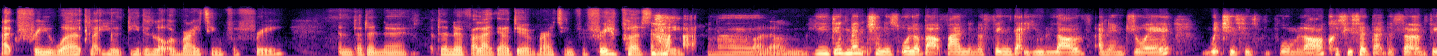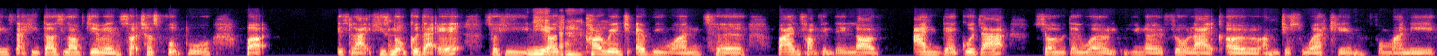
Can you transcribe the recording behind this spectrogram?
like free work. Like he he did a lot of writing for free, and I don't know, I don't know if I like the idea of writing for free personally. no. But um, he did mention it's all about finding a thing that you love and enjoy, which is his formula. Because he said that there's certain things that he does love doing, such as football, but it's like he's not good at it. So he yeah. does encourage everyone to find something they love and they're good at. So they won't, you know, feel like, oh, I'm just working for money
